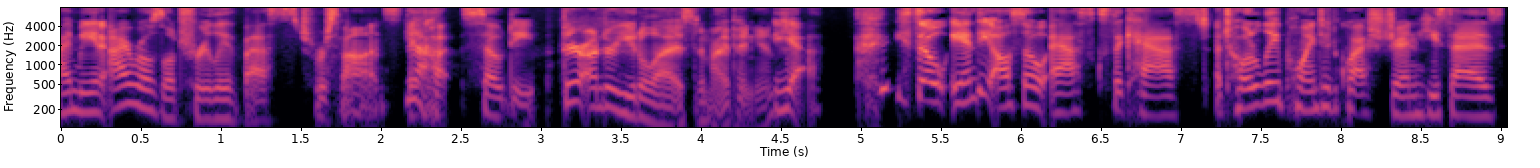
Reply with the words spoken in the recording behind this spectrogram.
I mean, eye rolls are truly the best response. They Yeah. cut so deep. They're underutilized, in my opinion. Yeah. So Andy also asks the cast a totally pointed question. He says,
